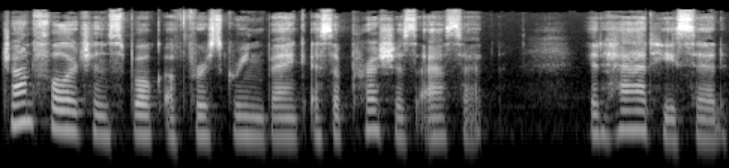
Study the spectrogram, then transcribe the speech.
John Fullerton spoke of First Green Bank as a precious asset. It had, he said,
